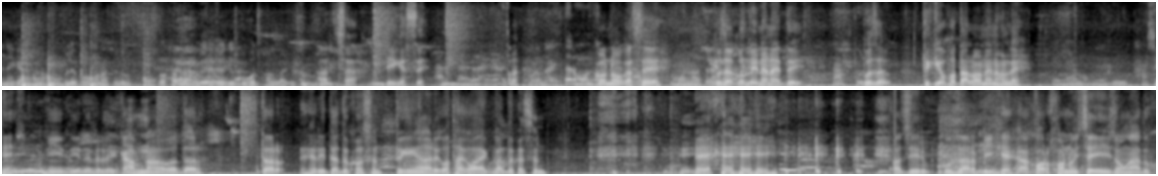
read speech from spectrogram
এনেকৈ এখন হ'ব বুলি ভবা নাছিলোঁ। তথাপি হৈছে যদি বহুত ভালো লাগিছে আচ্ছা ঠিক আছে। গণক আছে। পূজা কৰিলি না নাই তই? পূজা তই কিয় ফটা লোৱা নাই নহ'লে নিদিলে বেলেগ কাম নহ'ব তোৰ। তোৰ হেৰিটা দুখচোন। তই কিঙাৰি কথা কোৱা একবাৰ দুখচোন। আজিৰ পূজাৰ বিশেষ আকৰ্ষণ হৈছে এই জঙা দুখ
